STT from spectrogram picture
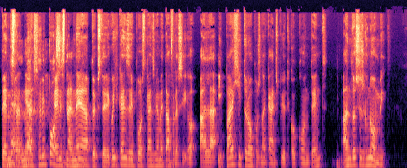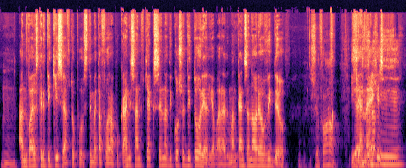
Παίρνεις Ναι, τα νέα, εντάξει, repost παίρνεις είναι. τα νέα Είναι. από το εξωτερικό και κάνεις repost, κάνεις μια μετάφραση. Ο- Αλλά υπάρχει τρόπος να κάνεις ποιοτικό content αν δώσεις γνώμη. Αν βάλεις κριτική σε αυτό που, στη μεταφορά που κάνεις, αν φτιάξεις ένα δικό σου editorial για παράδειγμα, αν κάνεις ένα ωραίο βίντεο. Συμφωνώ. Για Η να αλήθεια έχεις- είναι ότι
